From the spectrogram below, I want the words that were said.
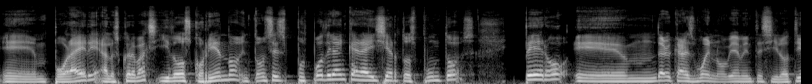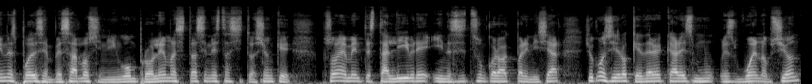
em, por aire a los quarterbacks y dos corriendo. Entonces, pues podrían caer ahí ciertos puntos. Pero eh, Derek Carr es bueno, obviamente si lo tienes puedes empezarlo sin ningún problema. Si estás en esta situación que pues, obviamente está libre y necesitas un quarterback para iniciar, yo considero que Derek Carr es, es, buena opción,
